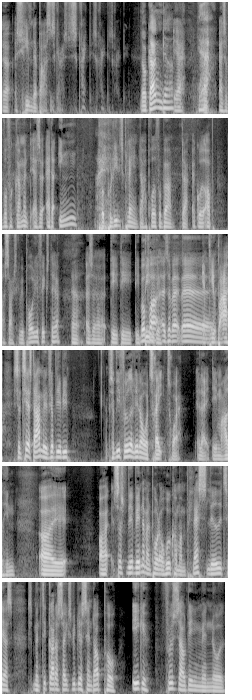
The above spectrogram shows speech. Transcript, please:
Ja. Altså, hele den der barselsgang, det er skrækkeligt, skrækkeligt, skrækkeligt. Og gangen der. Ja. Ja. Altså, hvorfor gør man det? Altså, er der ingen på politisk plan, der har prøvet at få børn, der er gået op og sagt, skal vi prøve lige at fikse det her? Ja. Altså, det, det, det er Hvorfor? billigt. Altså, hvad... hvad Jamen, det er jo bare... Så til at starte med, så bliver vi... Så vi føder lidt over tre, tror jeg. Eller det er meget hende. Og, øh, og så venter man på, at der overhovedet kommer en plads ledig til os. Men det gør der så ikke, så vi bliver sendt op på ikke fødselsafdeling, men noget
